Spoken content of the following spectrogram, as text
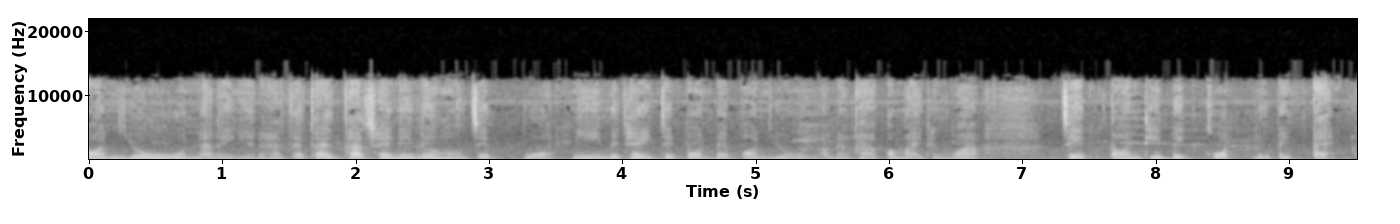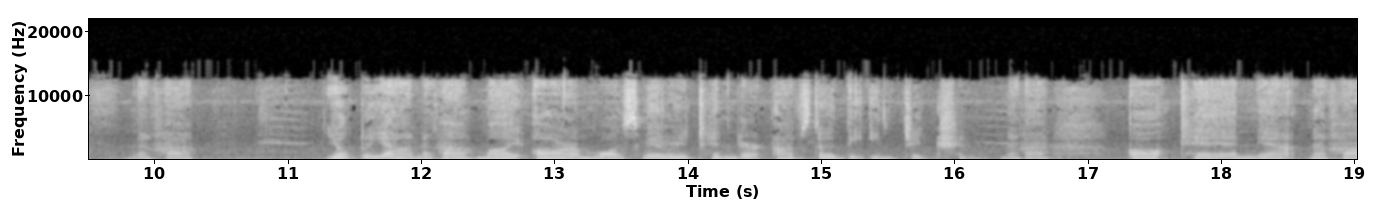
อ่อนโยนอะไรเงี้ยนะคะ แต่ถ้าถ้าใช้ในเรื่องของเจ็บปวดนี่ไม่ใช่เจ็บปวดแบบอ่อนโยนหรอกนะคะ ก็หมายถึงว่าเจ็บตอนที่ไปกดหรือไปแตะนะคะ ยกตัวอย่างนะคะ my arm was very tender after the injection นะคะ ก็แขนเนี่ยนะคะ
